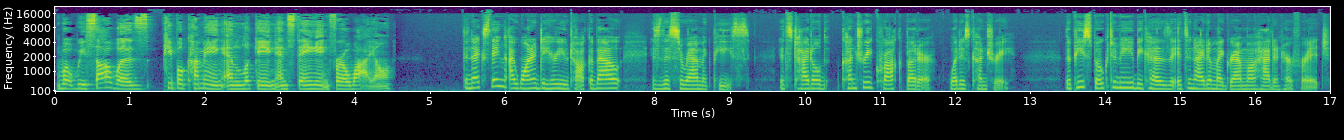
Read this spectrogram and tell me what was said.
what we saw was people coming and looking and staying for a while. The next thing I wanted to hear you talk about is this ceramic piece. It's titled Country Crock Butter What is Country? The piece spoke to me because it's an item my grandma had in her fridge.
